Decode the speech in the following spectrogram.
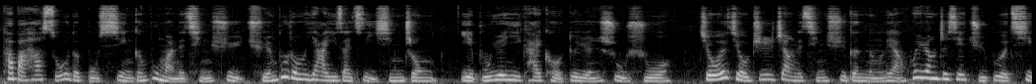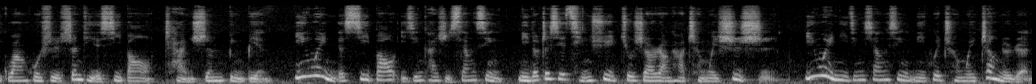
他把他所有的不幸跟不满的情绪全部都压抑在自己心中，也不愿意开口对人诉说。久而久之，这样的情绪跟能量会让这些局部的器官或是身体的细胞产生病变，因为你的细胞已经开始相信你的这些情绪就是要让它成为事实。因为你已经相信你会成为这样的人，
